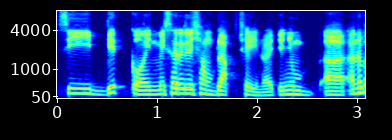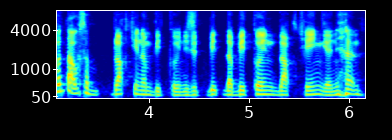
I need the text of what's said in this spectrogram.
si Bitcoin may sarili siyang blockchain, right? Yun yung uh, ano ba tawag sa blockchain ng Bitcoin? Is it bit, the Bitcoin blockchain ganyan?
